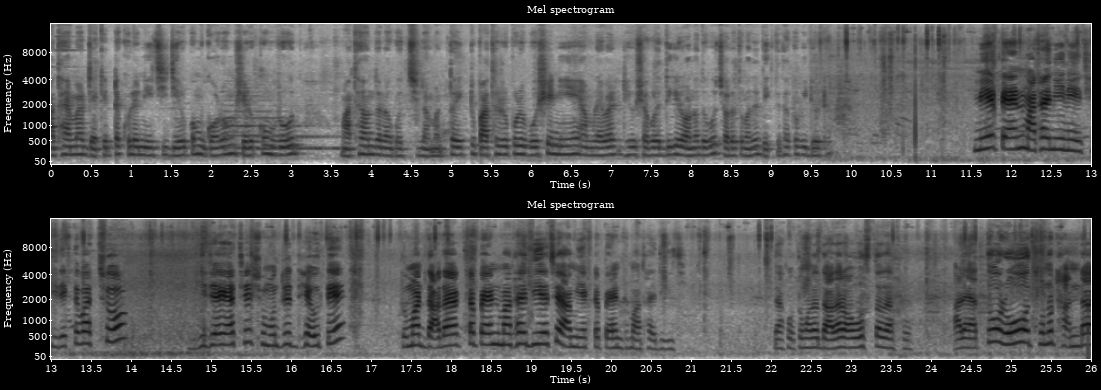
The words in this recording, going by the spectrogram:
মাথায় আমার জ্যাকেটটা খুলে নিয়েছি। যেরকম গরম, সেরকম রোদ মাথায় যন্ত্রণা করছিল আমার। তো একটু পাথরের উপরে বসে নিয়ে আমরা এবার ঢেউসাগরের দিকে রওনা দেবো। চলো তোমাদের দেখতে থাকো ভিডিওটা। মেয়ের প্যান্ট মাথায় নিয়ে নিয়েছি। দেখতে পাচ্ছ? ভিজে গেছে সমুদ্রের ঢেউতে। তোমার দাদা একটা প্যান্ট মাথায় দিয়েছে, আমি একটা প্যান্ট মাথায় দিয়েছি। দেখো, তোমাদের দাদার অবস্থা দেখো। আর এত রোদ, কোনো ঠান্ডা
